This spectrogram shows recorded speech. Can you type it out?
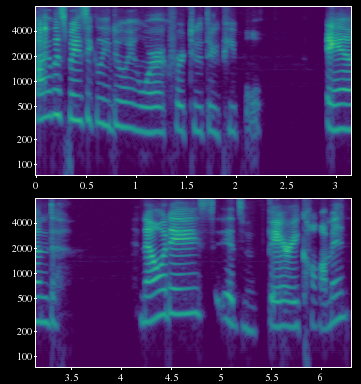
I was basically doing work for two, three people. And nowadays, it's very common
